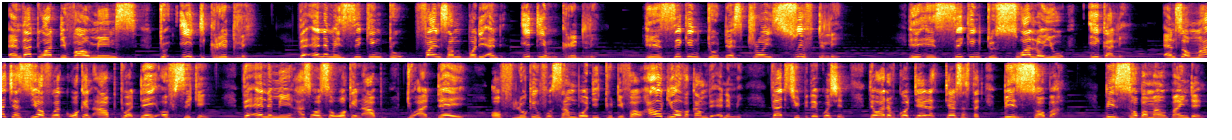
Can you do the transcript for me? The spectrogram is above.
And that word devour means to eat greedily. The enemy is seeking to find somebody and eat him greedily. He is seeking to destroy swiftly. He is seeking to swallow you eagerly. And so much as you have woken up to a day of seeking, the enemy has also woken up to a day of looking for somebody to devour. How do you overcome the enemy? That should be the question. The word of God tell, tells us that be sober, be sober minded.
